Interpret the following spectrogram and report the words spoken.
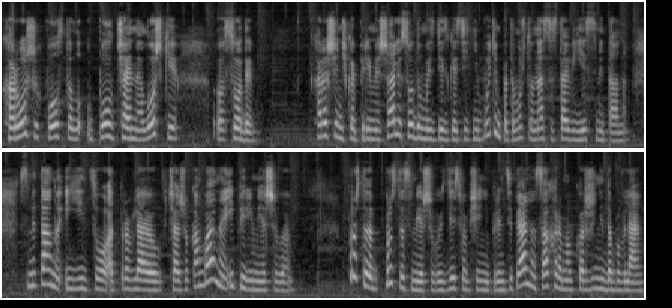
хороших пол, стол, пол чайной ложки э, соды. Хорошенечко перемешали. Соду мы здесь гасить не будем, потому что у нас в составе есть сметана. Сметану и яйцо отправляю в чашу комбайна и перемешиваю. Просто, просто смешиваю. Здесь вообще не принципиально. Сахара мы в коржи не добавляем.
